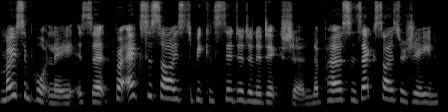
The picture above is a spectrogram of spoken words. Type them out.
most importantly is that for exercise to be considered an addiction, the person's exercise regime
